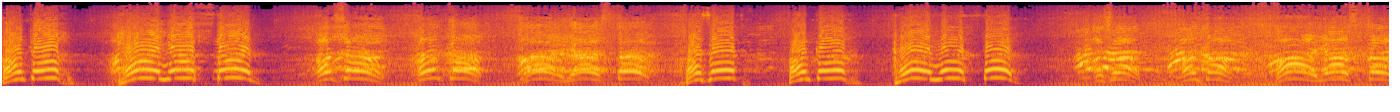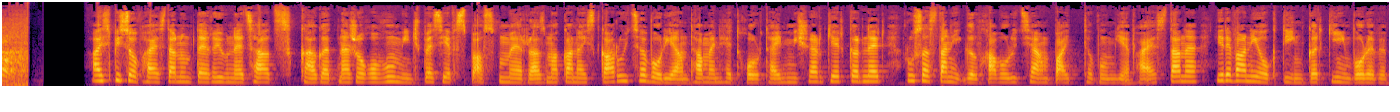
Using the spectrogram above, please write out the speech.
Անկախ Հայաստան։ Ազատ, անկախ Հայաստան։ Ազատ, անկախ Հայաստան։ ազատ, անկախ, Հայաստան։ Այսպիսով Հայաստանում տեղի ունեցած գագաթնաժողովում, ինչպես եւ սպասվում է ռազմական այս կառույցը, որի անդամ են հետխորհրդային մի շարք երկրներ, Ռուսաստանի գլխավորությամբ այդ թվում եւ Հայաստանը, Երևանի օկտին կրկին որևէ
